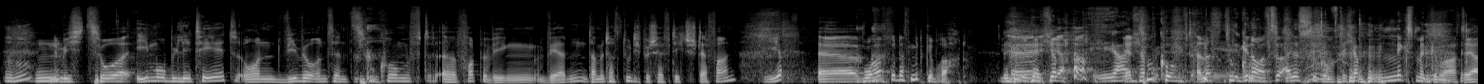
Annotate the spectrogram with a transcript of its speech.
nämlich zur E-Mobilität und wie wir uns in Zukunft äh, fortbewegen werden. Damit hast du dich beschäftigt, Stefan. Yep. Äh, Wo hast du das mitgebracht? Äh, ich hab, ja, ich hab- Zukunft, alles Zukunft. Genau, zu, alles Zukunft. Ich habe nichts mitgebracht. Ja.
